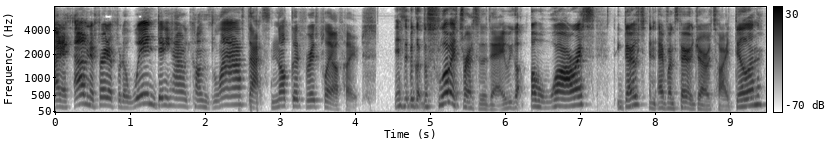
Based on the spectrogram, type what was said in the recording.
And it's Alvin Frodo for the win. Denny Hamlin comes last. That's not good for his playoff hopes. Next up, we got the slowest race of the day. We got Bubba Wallace, the GOAT, and everyone's favourite driver, Ty Dillon.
